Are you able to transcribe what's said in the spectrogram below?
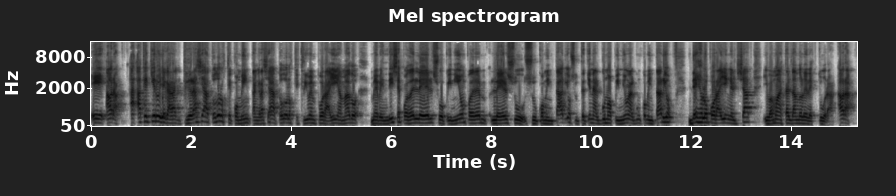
Eh, ahora, ¿a, qué quiero llegar? Gracias a todos los que comentan, gracias a todos los que escriben por ahí, amado. Me bendice poder leer su opinión, poder leer su, su comentario. Si usted tiene alguna opinión, algún comentario, déjelo por ahí en el chat y vamos a estar dándole lectura. Ahora,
